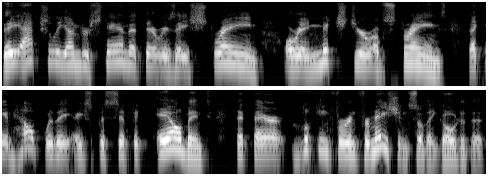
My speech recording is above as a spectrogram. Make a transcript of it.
they actually understand that there is a strain or a mixture of strains that can help with a, a specific ailment that they're looking for information. So they go to the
